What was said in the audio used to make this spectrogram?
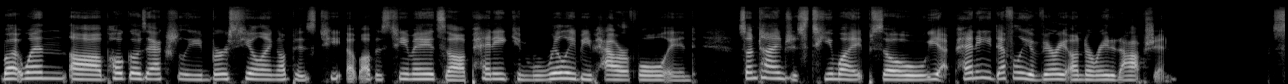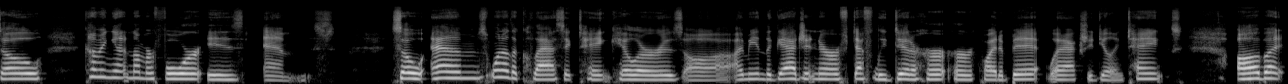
But when uh, Poco's actually burst healing up his te- up, his teammates, uh, Penny can really be powerful and sometimes just team wipe. So, yeah, Penny definitely a very underrated option. So, coming in at number four is Emz. So Emz, one of the classic tank killers. Uh, I mean, the gadget nerf definitely did hurt her quite a bit when actually dealing tanks. Uh, but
